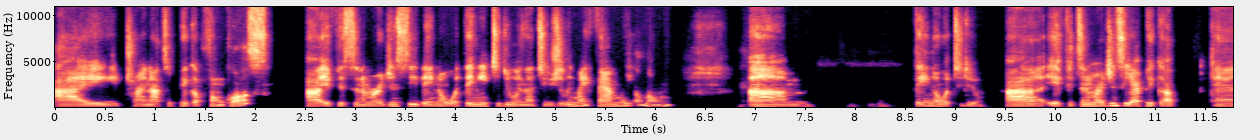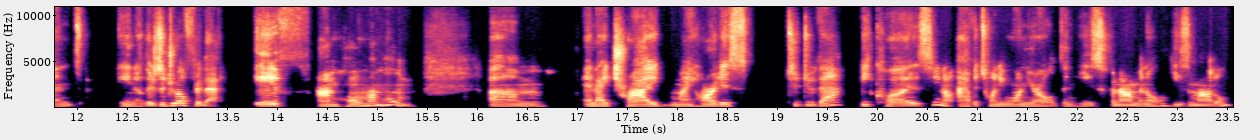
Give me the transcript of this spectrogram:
I try not to pick up phone calls. Uh, if it's an emergency, they know what they need to do, and that's usually my family alone. Mm-hmm. Um, they know what to do. Uh, if it's an emergency, I pick up, and you know, there's a drill for that. If I'm home, I'm home. Um, and I tried my hardest to do that because, you know, I have a 21 year old and he's phenomenal. He's a model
